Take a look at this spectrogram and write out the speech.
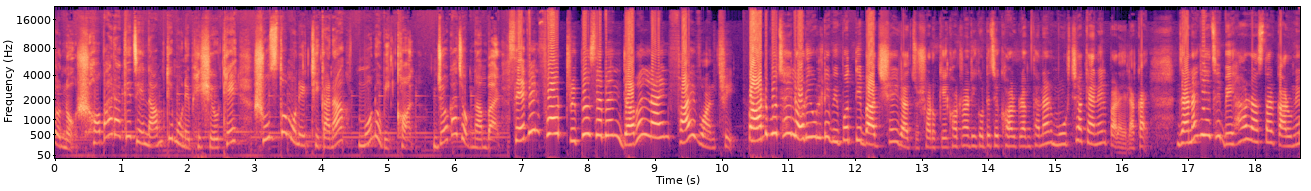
জন্য সবার আগে যে নামটি মনে ভেসে ওঠে, সুস্থ মনের ঠিকানা মনোবীক্ষণ। যোগাযোগ number seven four triple seven double nine five one three পাট বোঝাই লরি উল্টে বিপত্তি বাদশাহী রাজ্য সড়কে। ঘটনাটি ঘটেছে খড়গ্রাম থানার মূর্ছা ক্যানেল পাড়া এলাকায়। জানা গিয়েছে বেহার রাস্তার কারণে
